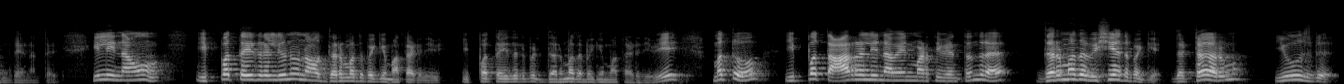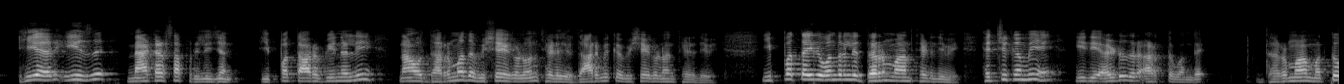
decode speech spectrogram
ಅಂದರೆ ಏನಂತೇಳಿ ಇಲ್ಲಿ ನಾವು ಇಪ್ಪತ್ತೈದರಲ್ಲಿಯೂ ನಾವು ಧರ್ಮದ ಬಗ್ಗೆ ಮಾತಾಡಿದ್ದೀವಿ ಇಪ್ಪತ್ತೈದರ ಧರ್ಮದ ಬಗ್ಗೆ ಮಾತಾಡಿದ್ದೀವಿ ಮತ್ತು ಇಪ್ಪತ್ತಾರರಲ್ಲಿ ನಾವೇನು ಮಾಡ್ತೀವಿ ಅಂತಂದ್ರೆ ಧರ್ಮದ ವಿಷಯದ ಬಗ್ಗೆ the term used here is matters of religion ಇಪ್ಪತ್ತಾರು ಬಿನಲ್ಲಿ ನಾವು ಧರ್ಮದ ವಿಷಯಗಳು ಅಂತ ಹೇಳಿದ್ದೀವಿ ಧಾರ್ಮಿಕ ವಿಷಯಗಳು ಅಂತ ಹೇಳಿದ್ದೀವಿ ಇಪ್ಪತ್ತೈದು ಒಂದರಲ್ಲಿ ಧರ್ಮ ಅಂತ ಹೇಳಿದ್ದೀವಿ ಹೆಚ್ಚು ಕಮ್ಮಿ ಇದು ಎರಡೂದರ ಅರ್ಥ ಒಂದೇ. ಧರ್ಮ ಮತ್ತು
